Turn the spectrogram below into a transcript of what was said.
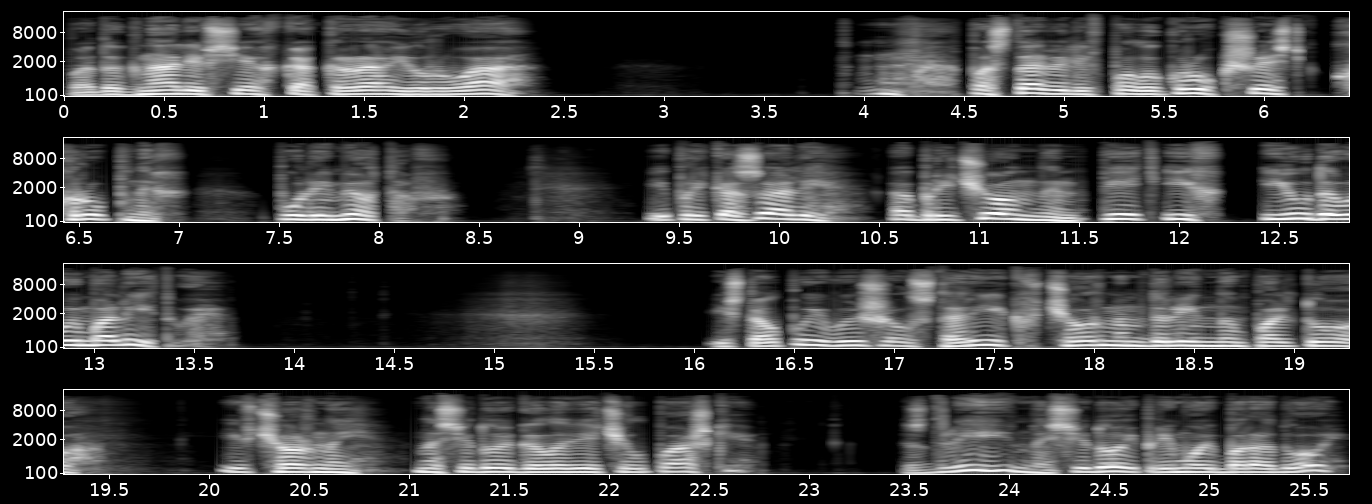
Подогнали всех к краю рва, поставили в полукруг шесть крупных пулеметов и приказали обреченным петь их иудовы молитвы. Из толпы вышел старик в черном длинном пальто и в черной на седой голове челпашке с длинной седой прямой бородой.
